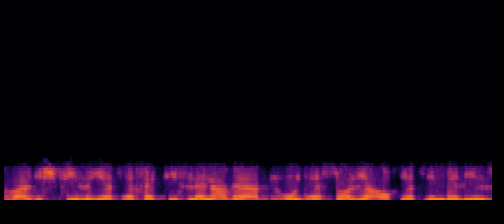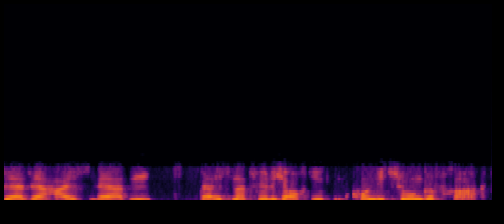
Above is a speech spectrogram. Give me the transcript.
weil die Spiele jetzt effektiv länger werden und es soll ja auch jetzt in Berlin sehr, sehr heiß werden. Da ist natürlich auch die Kondition gefragt.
